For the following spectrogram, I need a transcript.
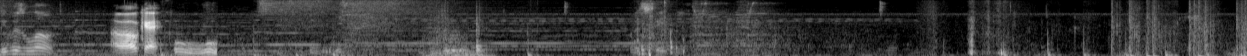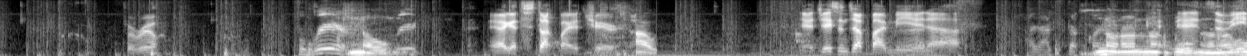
Leave us alone. Oh, okay. Oh. I'm No. Yeah, I got stuck by a chair. Out. Yeah, Jason's up by me and uh, I got stuck by No, no, no, no, please. And No, no, Savini,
